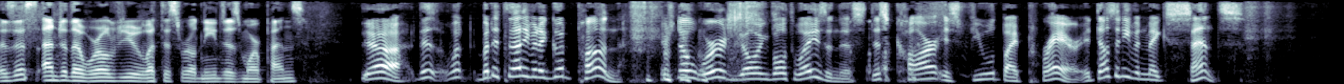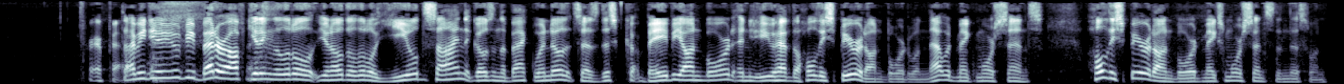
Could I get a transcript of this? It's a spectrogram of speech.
Is this under the worldview? What this world needs is more puns. Yeah, this, what? But it's not even a good pun. There's no word going both ways in this. This car is fueled by prayer. It doesn't even make sense. Prayer power. I mean, you you would be better off getting the little, you know, the little yield sign that goes in the back window that says this baby on board, and you have the Holy Spirit on board one. That would make more sense. Holy Spirit on board makes more sense than this one.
